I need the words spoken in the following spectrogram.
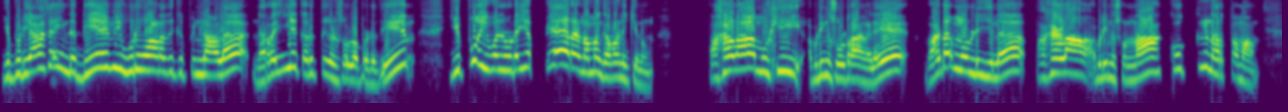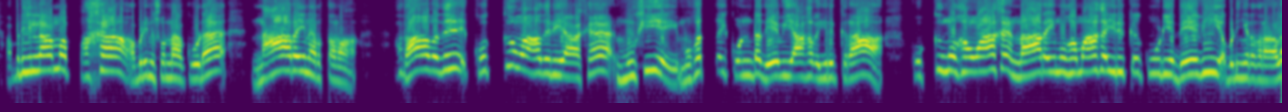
இப்படியாக இந்த தேவி உருவானதுக்கு பின்னால நிறைய கருத்துகள் சொல்லப்படுது. இப்போ இவளுடைய பேரை நம்ம கவனிக்கணும். பகலாமுகி அப்படின்னு சொல்றாங்களே வடமொழியில பகலா அப்படின்னு சொன்னா கொக்குன்னு அர்த்தமாம். அப்படி இல்லாம பகா அப்படின்னு சொன்னா கூட நாரைன்னு அர்த்தமா அதாவது கொக்கு மாதிரியாக முகியை முகத்தை கொண்ட தேவியாக இருக்கிறா. கொக்கு முகமாக நாரை முகமாக இருக்கக்கூடிய தேவி அப்படிங்கிறதுனால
